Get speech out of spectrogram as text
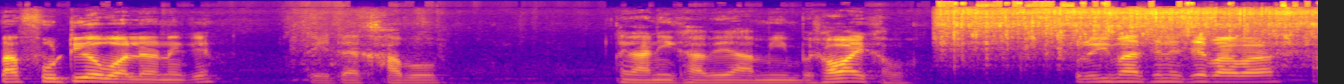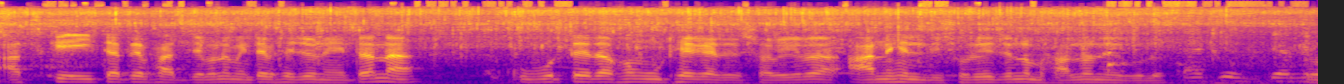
বা ফুটিও বলে অনেকে। তো এটা খাব রানী খাবে আমি সবাই খাব। রুই মাছ এনেছে বাবা আজকে এইটাতে ভাজছে। বললাম এটা ভেজো না এটা না। কুকুরটা এরকম উঠে গেছে সব এগুলো আনহেলদি শরীরের জন্য ভালো না এগুলো। তো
